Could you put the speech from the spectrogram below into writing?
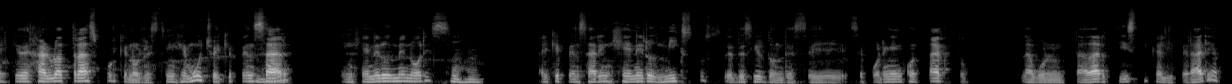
hay que dejarlo atrás porque nos restringe mucho. Hay que pensar en géneros menores, hay que pensar en géneros mixtos, es decir, donde se, se ponen en contacto la voluntad artística, literaria,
